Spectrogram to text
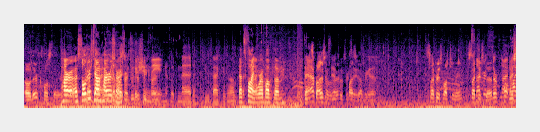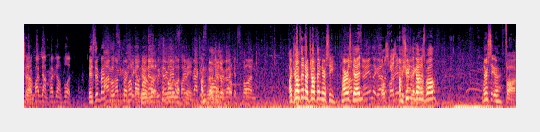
Oh, they're close there. Pyro, uh, soldiers down, Pyro's hurt. Demo's pushing main with med. He's backing up. That's fine, we're above them. They have Clippers, they have Clippers, don't. Sniper's watching main. Sniper's dead. Nice job. five down, five down, five blood. Is there med? I'm pushing up on med. We can left main. I'm back at spawn. I dropped in, I dropped in, Nursey. Pyro's oh, dead. I'm shooting the gun as well. Nursey, uh, fuck.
